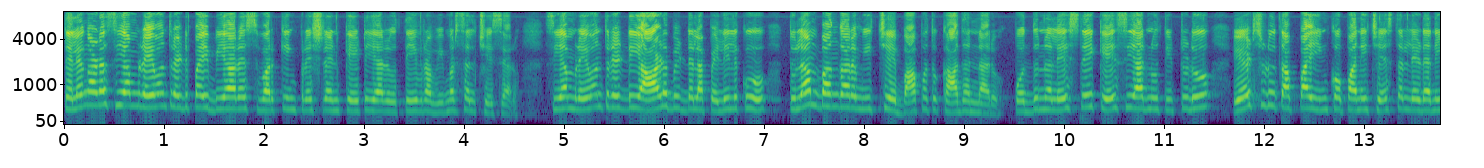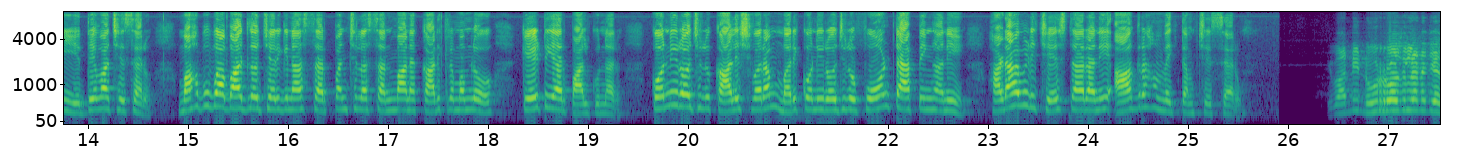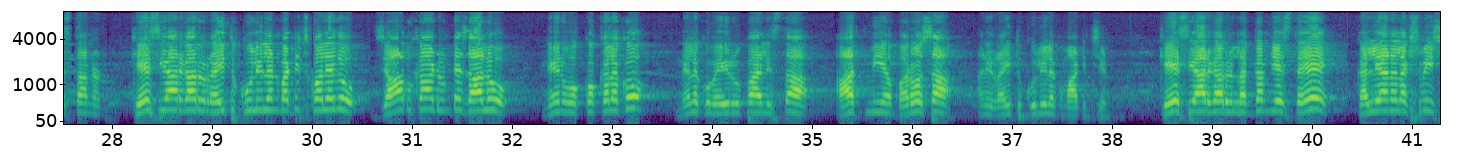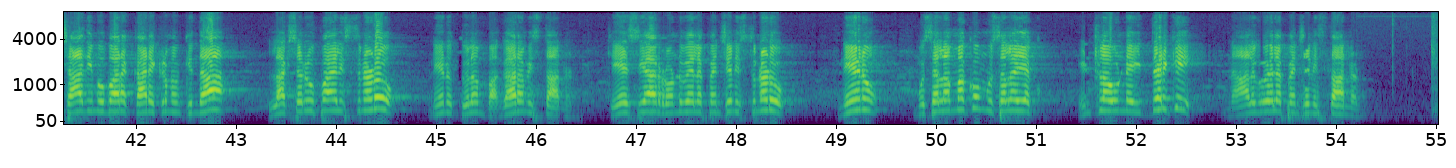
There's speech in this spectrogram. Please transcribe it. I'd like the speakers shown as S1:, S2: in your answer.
S1: Telangana CM Revanth రెడ్డిపై BRS working president KTR తీవ్ర విమర్శలు చేశారు. సీఎం రేవంత్ రెడ్డి ఆడబిడ్డల పెళ్ళిలకు తులాం బంగారం ఇచ్చే బాపతు కాదన్నారు. పొద్దున్న లేస్తే కేసీఆర్ను తిట్టుడు ఏడ్చుడు తప్ప ఇంకో పని చేస్తలేడని ఎద్దేవా చేశారు. మహబూబాబాద్లో జరిగిన సర్పంచుల సన్మాన కార్యక్రమంలో కేటీఆర్ పాల్గొన్నారు. కొన్ని రోజులు కాళేశ్వరం మరికొన్ని రోజులు ఫోన్ ట్యాపింగ్ అని హడావిడి చేస్తారని ఆగ్రహం వ్యక్తం చేశారు.
S2: ఇవన్నీ నూరు రోజులను చేస్తాను కేసీఆర్ గారు రైతు కూలీలను పట్టించుకోలేదు. జాబ్ కార్డు ఉంటే చాలు. నేను ఒక్కొక్కలకు నెలకు వెయ్యి రూపాయలు ఇస్తా. ఆత్మీయ భరోసా అని రైతు కూలీలకు మాటిచ్చిండు. కేసీఆర్ గారు లగ్గం చేస్తే కళ్యాణ లక్ష్మి షాదీ ముబారక్ కార్యక్రమం కింద లక్ష రూపాయలు ఇస్తున్నాడు. నేను తులం బంగారం ఇస్తా అన్నాడు. కేసీఆర్ రెండు వేల పెన్షన్ ఇస్తున్నాడు. నేను ముసలమ్మకు ముసలయ్యకు ఇంట్లో ఉండే ఇద్దరికి నాలుగు వేల పెన్షన్ ఇస్తా అన్నాడు.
